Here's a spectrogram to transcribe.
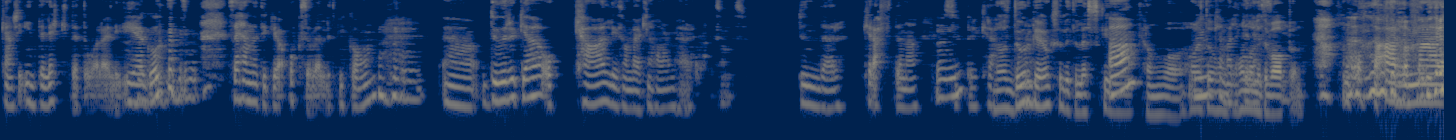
kanske intellektet då eller egot. Så henne tycker jag också väldigt mycket om. Eh, Durga och Kali som verkligen har de här liksom, dunderkrafterna, Mm. Ja, Durga är också lite läskig. Ja. Kan vara. Har Mm, inte kan hon, vara lite hon har lite vapen? Hon har åtta armar,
